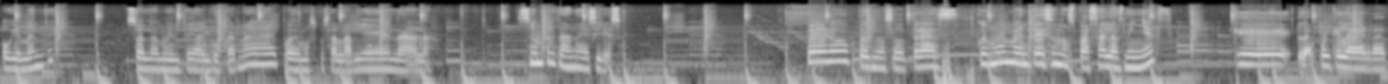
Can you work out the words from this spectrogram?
obviamente. Solamente algo carnal, podemos pasarla bien, la, la. Siempre te van a decir eso. Pero pues nosotras, comúnmente eso nos pasa a las niñas. Que, porque la verdad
